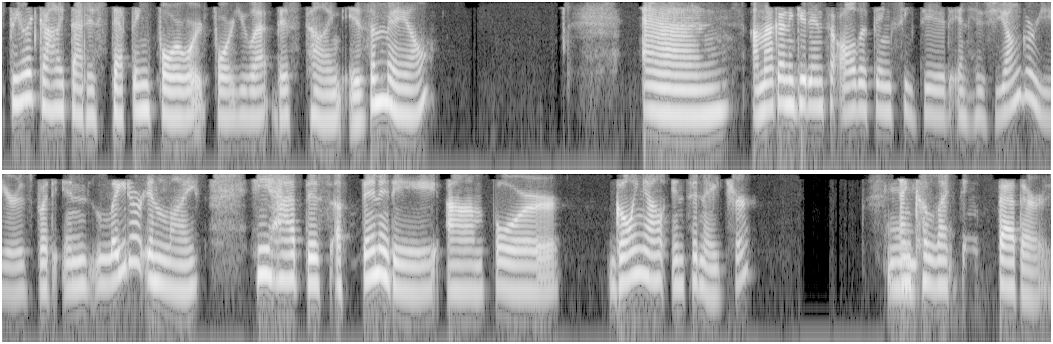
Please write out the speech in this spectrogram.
spirit guide that is stepping forward for you at this time is a male. And I'm not going to get into all the things he did in his younger years, but in later in life, he had this affinity um, for going out into nature Mm. and collecting feathers.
